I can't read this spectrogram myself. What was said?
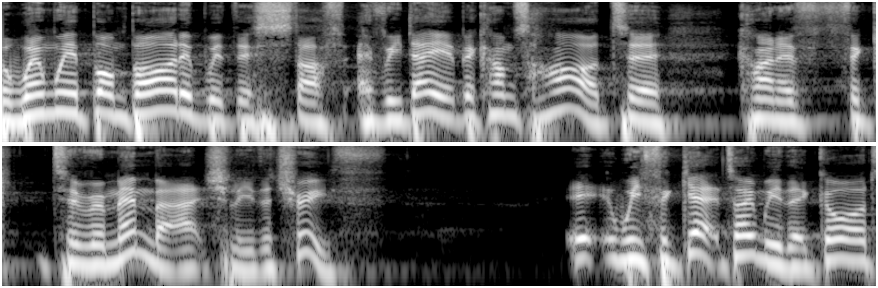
But when we're bombarded with this stuff every day, it becomes hard to kind of to remember actually the truth. It, we forget, don't we, that God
